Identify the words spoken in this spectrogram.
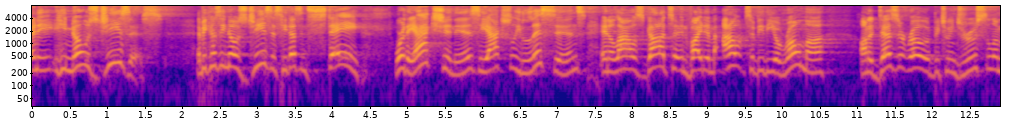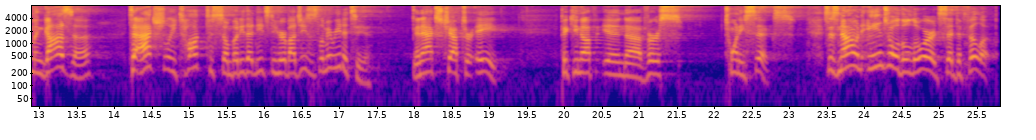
and he, he knows Jesus. And because he knows Jesus, he doesn't stay where the action is, he actually listens and allows God to invite him out to be the aroma on a desert road between Jerusalem and Gaza to actually talk to somebody that needs to hear about Jesus. Let me read it to you. In Acts chapter 8, picking up in uh, verse 26, it says, Now an angel of the Lord said to Philip,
